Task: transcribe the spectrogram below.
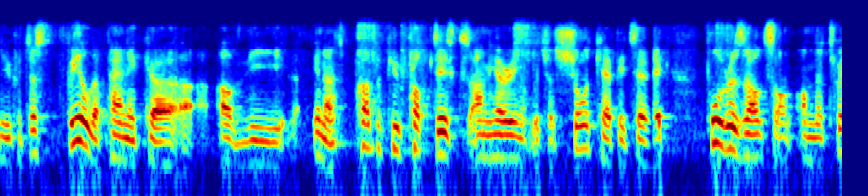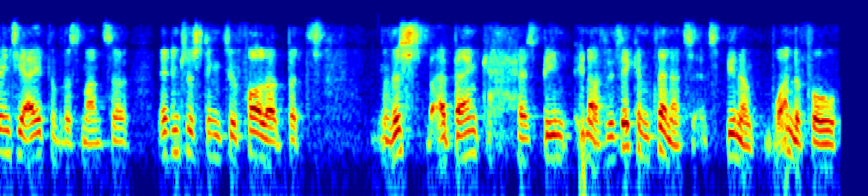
you could just feel the panic uh, of the, you know, quite a few prop desks I'm hearing which are short Capitec. Full results on, on the 28th of this month, so interesting to follow. But this bank has been, you know, thick and thin, it's, it's been a wonderful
